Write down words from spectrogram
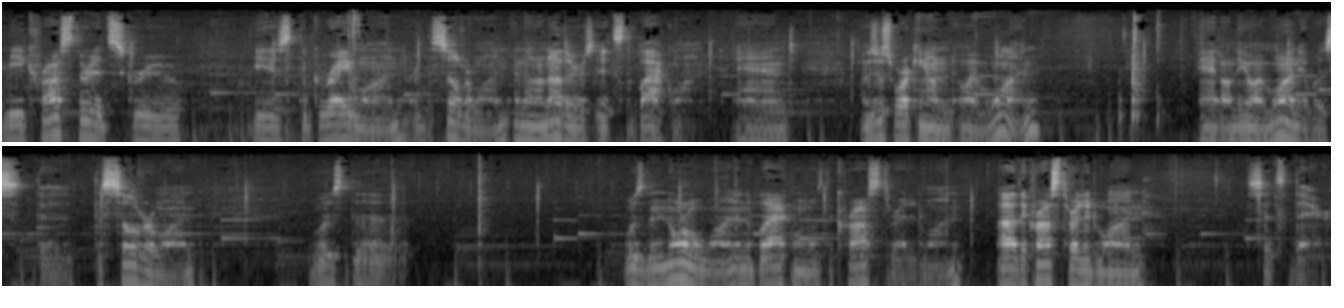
the cross-threaded screw is the gray one or the silver one, and then on others it's the black one. And I was just working on an OM1, and on the OM1 it was the the silver one was the was the normal one, and the black one was the cross-threaded one. Uh, the cross-threaded one sits there,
